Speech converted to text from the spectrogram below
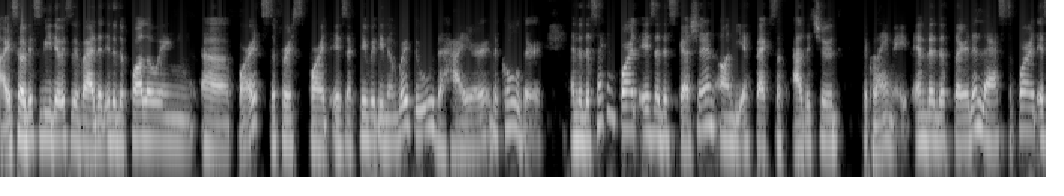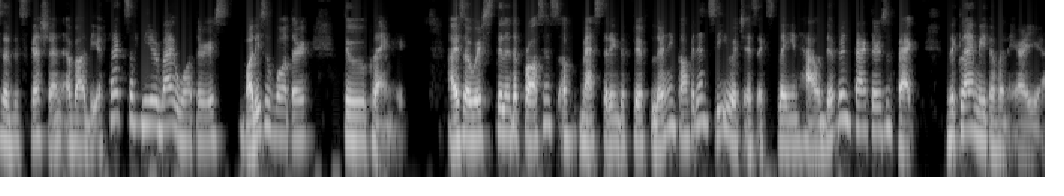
Okay, so this video is divided into the following uh, parts. The first part is activity number two, the higher, the colder. And then the second part is a discussion on the effects of altitude to climate. And then the third and last part is a discussion about the effects of nearby waters, bodies of water to climate. Okay, so we're still in the process of mastering the fifth learning competency, which is explain how different factors affect the climate of an area.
